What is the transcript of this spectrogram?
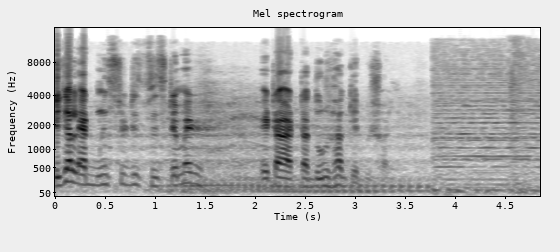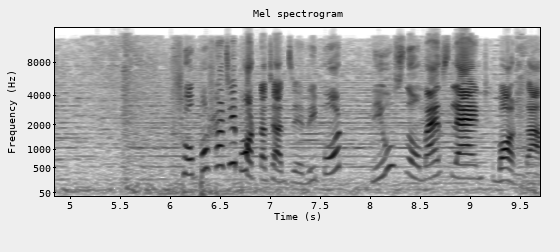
লিগ্যাল অ্যাডমিনিস্ট্রেটিভ সিস্টেমের এটা একটা দুর্ভাগ্যের বিষয়। সব্যসাচী ভট্টাচার্যের report, news no man's land Bongaon.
